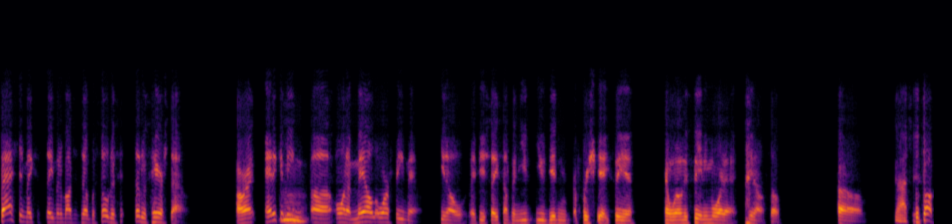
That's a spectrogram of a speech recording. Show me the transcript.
fashion makes a statement about yourself, but so does so does hairstyle. All right, and it can Mm. be uh, on a male or female. You know, if you say something you you didn't appreciate seeing, and we only see any more of that. You know, so um, Gotcha. so talk.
